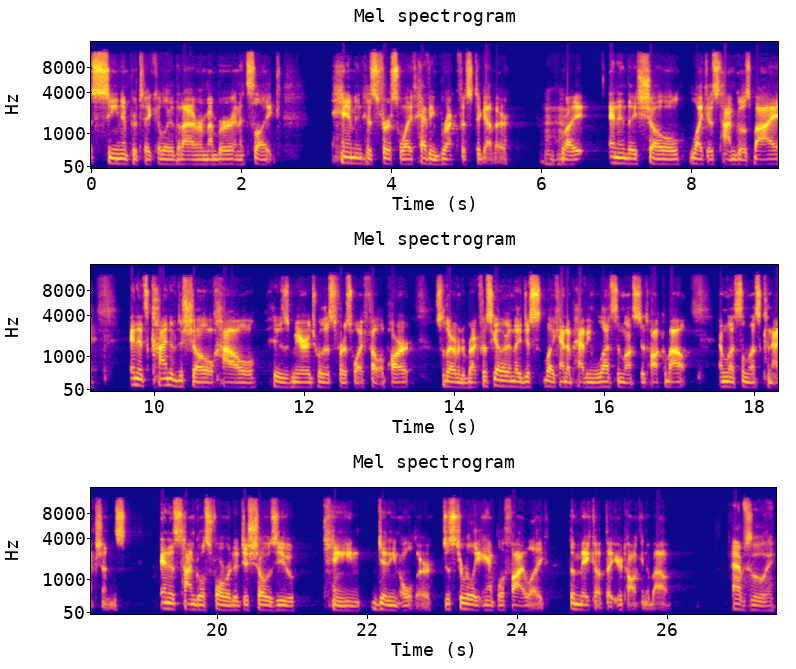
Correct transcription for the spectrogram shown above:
scene in particular that I remember, and it's like him and his first wife having breakfast together, Mhm. right? And then they show like as time goes by, and it's kind of to show how his marriage with his first wife fell apart. So they're having a breakfast together, and they just like end up having less and less to talk about and less and less connections. And as time goes forward, it just shows you Kane getting older, just to really amplify like the makeup that you're talking about. Absolutely.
